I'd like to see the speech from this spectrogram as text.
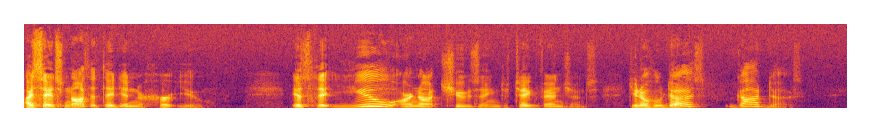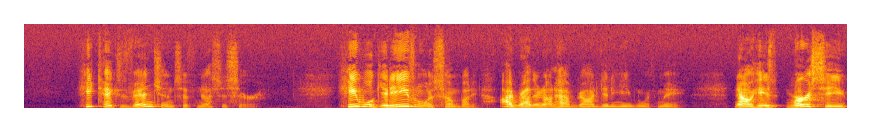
I say it's not that they didn't hurt you. It's that you are not choosing to take vengeance. Do you know who does? God does. He takes vengeance if necessary. He will get even with somebody. I'd rather not have God getting even with me. Now, his mercy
